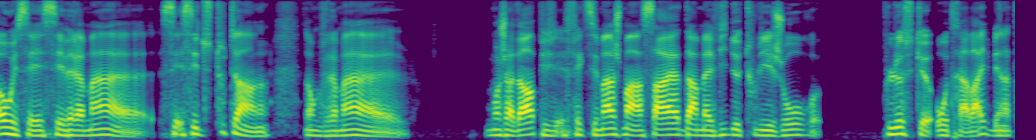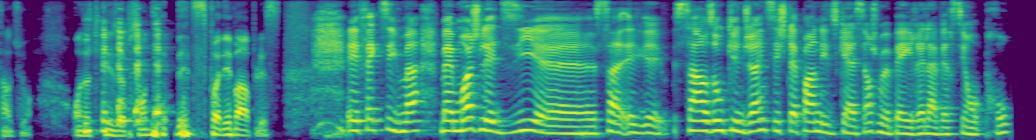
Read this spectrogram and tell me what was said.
Oh oui, c'est vraiment... c'est du tout temps. Donc, vraiment... moi, j'adore. Puis effectivement, je m'en sers dans ma vie de tous les jours plus qu'au travail, bien entendu. On a toutes les options de, disponibles en plus. Effectivement. Mais moi, je le dis euh, euh, sans, aucune gêne, si je n'étais pas en éducation, je me payerais la version pro.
